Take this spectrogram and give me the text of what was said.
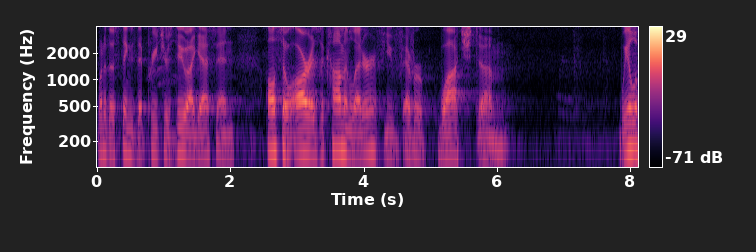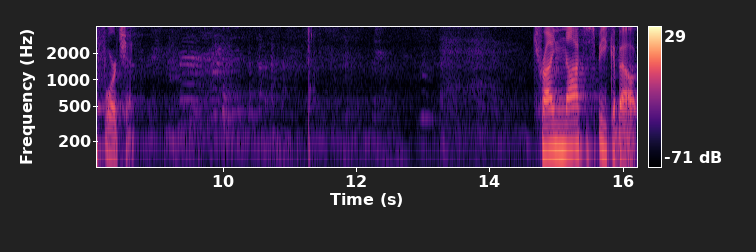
one of those things that preachers do, I guess. And also, R is a common letter. If you've ever watched um, Wheel of Fortune, try not to speak about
